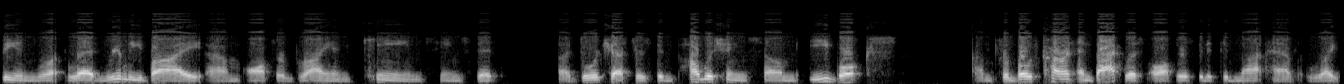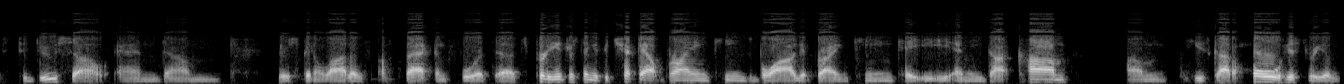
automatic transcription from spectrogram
being led really by um, author Brian Keene. Seems that uh, Dorchester's been publishing some ebooks um, for both current and backlist authors, but it did not have rights to do so. And um, there's been a lot of, of back and forth. Uh, it's pretty interesting if you check out Brian Keene's blog at Brian Keene, K-E-E-N-E dot com. Um, he's got a whole history of,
